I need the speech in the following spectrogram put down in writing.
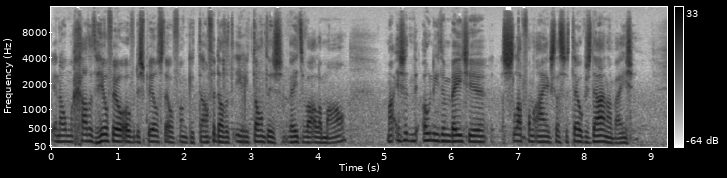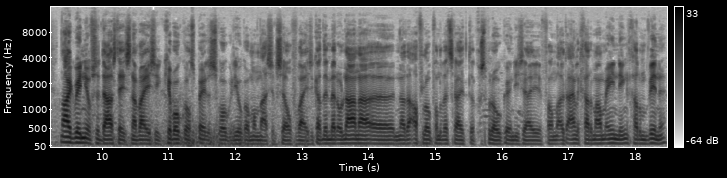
En dan gaat het heel veel over de speelstijl van Getafe. Dat het irritant is, weten we allemaal. Maar is het ook niet een beetje slap van Ajax dat ze telkens daar naar wijzen? Nou, ik weet niet of ze daar steeds naar wijzen. Ik heb ook wel spelers gesproken die ook allemaal naar zichzelf wijzen. Ik had net met Onana uh, na de afloop van de wedstrijd gesproken. En die zei van uiteindelijk gaat het maar om één ding. Het gaat om winnen.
